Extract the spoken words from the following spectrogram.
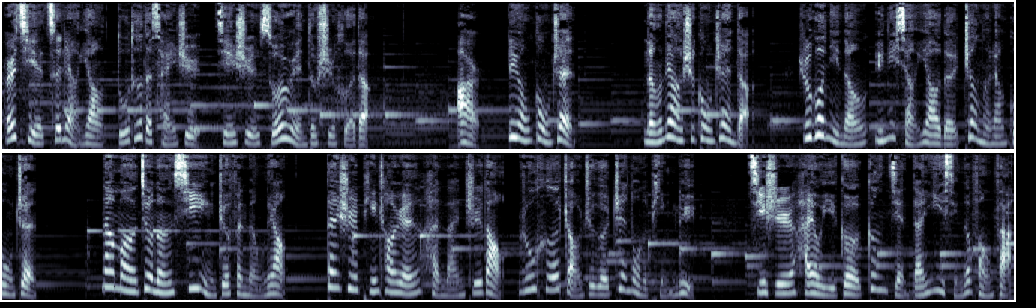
而且此两样独特的材质，皆是所有人都适合的。二、利用共振，能量是共振的，如果你能与你想要的正能量共振，那么就能吸引这份能量。但是平常人很难知道如何找这个振动的频率。其实还有一个更简单易行的方法。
